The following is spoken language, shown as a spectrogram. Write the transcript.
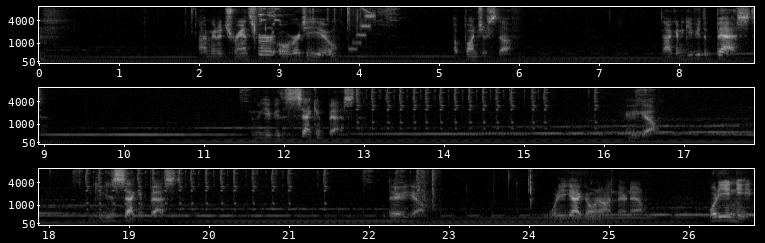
I'm going to transfer over to you a bunch of stuff. Not going to give you the best. I'm to give you the second best. You the second best. There you go. What do you got going on there now? What do you need?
